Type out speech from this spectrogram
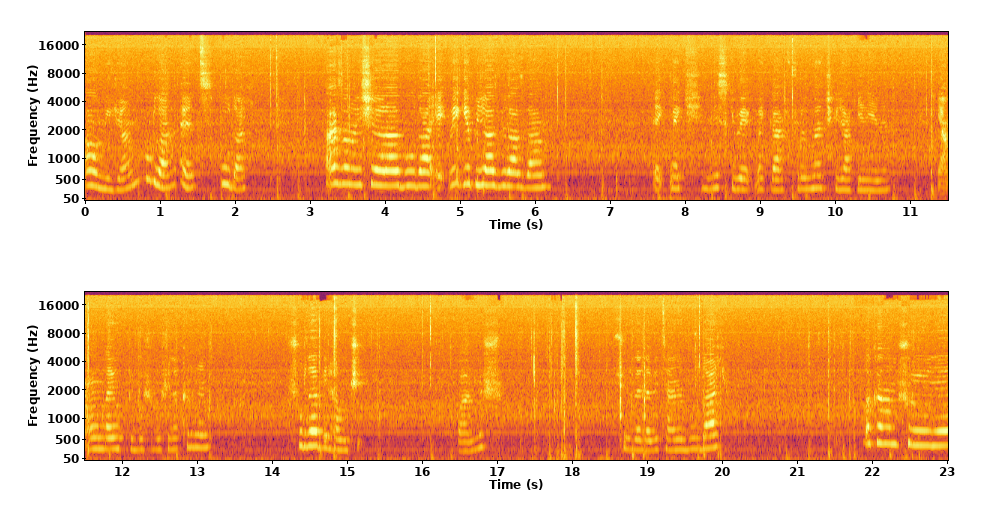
almayacağım. Burada evet buğday. Her zaman işe yarar buğday. Ekmek yapacağız birazdan. Ekmek mis gibi ekmekler fırından çıkacak yeni yeni. Yani onda yoktu boşu boşuna kırdım. Şurada bir havuç varmış. Şurada da bir tane buğday. Bakalım şöyle.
